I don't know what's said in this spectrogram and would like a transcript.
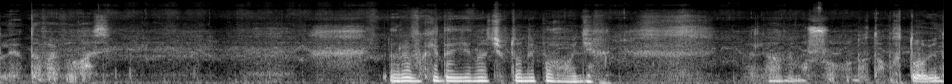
Блін, давай вилазь. Ривки дає начебто непогані. Глянемо, що воно там, хто він.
